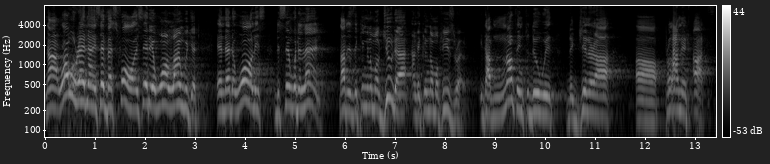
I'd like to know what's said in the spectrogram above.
Now, what we read now, he said, verse 4, he said a war language and that the wall is the same with the land. That is the kingdom of Judah and the kingdom of Israel. It has nothing to do with the general uh, planet Earth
